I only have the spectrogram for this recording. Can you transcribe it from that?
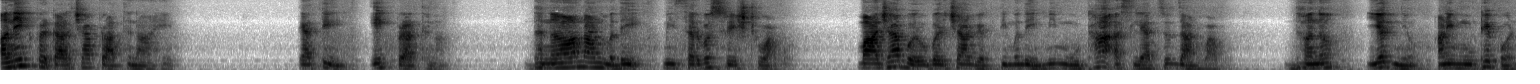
अनेक प्रकारच्या प्रार्थना आहेत. त्यातील एक प्रार्थना धनवानांमध्ये मी सर्वश्रेष्ठ व्हावं. माझ्याबरोबरच्या व्यक्तीमध्ये मी मोठा असल्याचं जाणवावं. धन यज्ञ आणि मोठेपण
